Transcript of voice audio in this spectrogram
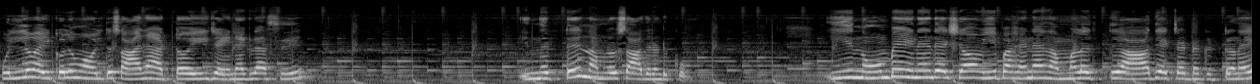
പുല്ല് വൈക്കോലും പോലത്തെ സാധനം ആട്ടോ ഈ ചൈന ഗ്രാസ് എന്നിട്ട് നമ്മളൊരു സാധനം എടുക്കും. ഈ നോമ്പ് കഴിഞ്ഞതിന് ശേഷം ഈ പഹന നമ്മളെടുത്ത് ആദ്യമായിട്ടാണ് കിട്ടണേ.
